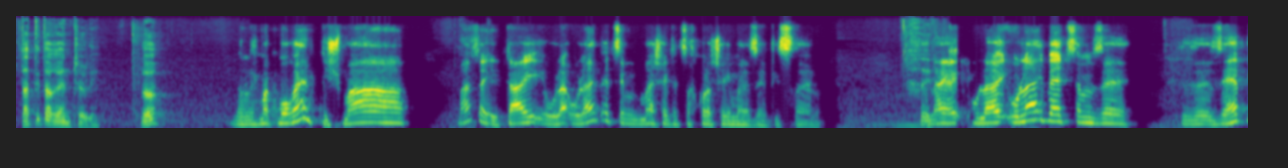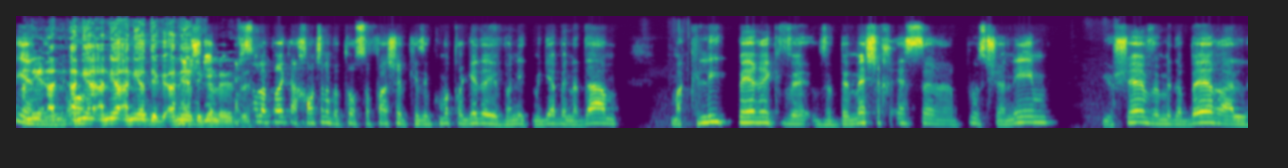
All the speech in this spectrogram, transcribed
נתתי את הרנט שלי, לא? לא נשמע כמו רנט, נשמע... מה זה, איתי, אולי, אולי בעצם מה שהיית צריך כל השנים האלה זה את ישראל. אולי, אולי, אולי בעצם זה... זה, happy ending. אני, אני, אני אגלה את זה. אנשים נכנסו לפרק האחרון שלנו בתור שפה של, כי זה כמו טרגדיה יוונית, מגיע בן אדם, מקליט פרק, ו, ובמשך עשר פלוס שנים יושב ומדבר על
